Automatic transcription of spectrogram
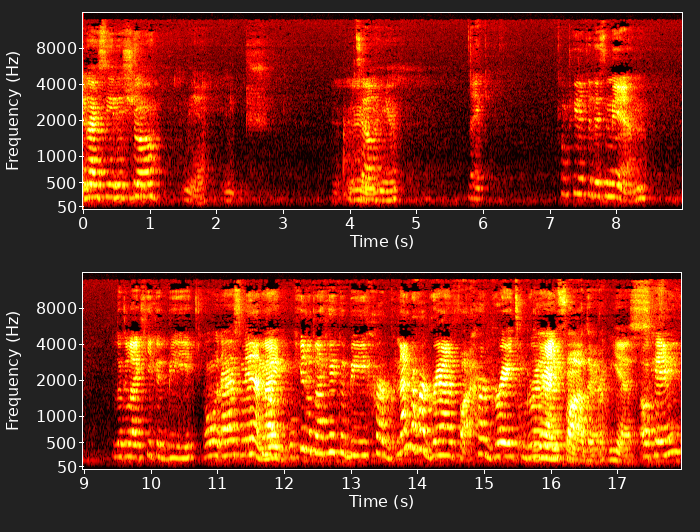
you guys see this show? Yeah. I'm telling you, like, compared to this man, look like he could be. Old ass man, like he looked like he could be her, not even her grandfather, her great grandfather. Yes. Okay,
